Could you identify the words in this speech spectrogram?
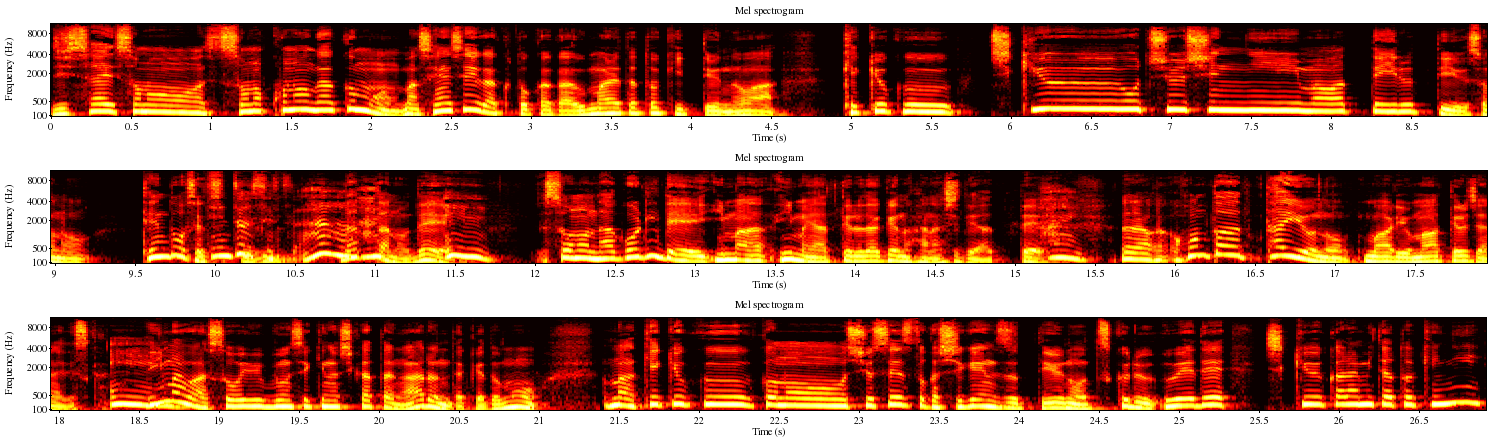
実際その、その、この学問、まあ、先生学とかが生まれた時っていうのは、結局、地球を中心に回っているっていう、その、天動説っていうだったので、はいええその名残で今、今やってるだけの話であって、はいだから本当は太陽の周りを回ってるじゃないですか。ええで今はそういう分析の仕方があるんだけども、まあ結局、この出生図とか資源図っていうのを作る上で、地球から見たときに、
